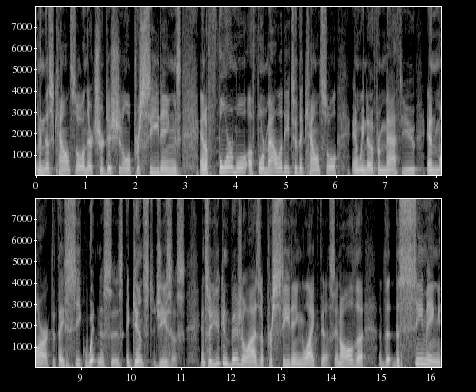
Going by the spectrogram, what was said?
in this council and their traditional proceedings and a formal a formality to the council and we know from Matthew and Mark that they seek witnesses against Jesus. And so you can visualize a proceeding like this and all the, the, the seeming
